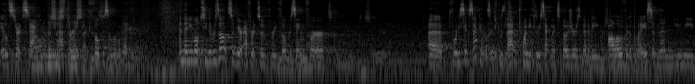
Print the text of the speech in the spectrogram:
it'll start stacking Well, and then you have to like seconds, focus a little bit. And then you won't see the results of your efforts of refocusing for What's going on? This is so weird. uh, 46 seconds I guess we're because that 23 second exposure is going to be all over the place and then you need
